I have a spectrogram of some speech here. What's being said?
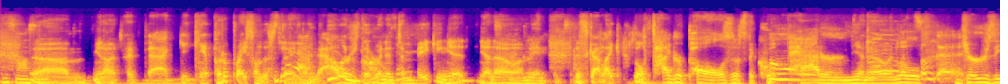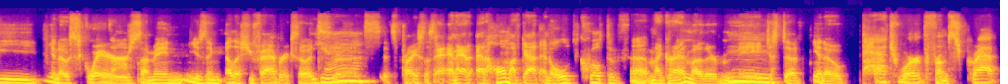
That's awesome. Um, you know, I, I, you can't put a price on this thing. I mean, the hours that went into it. making it. You know, exactly. I mean, exactly. it's got like little tiger paws as the quilt oh. pattern. You know, oh, and little so jersey, you know, squares. Awesome. I mean, using LSU fabric, so it's yeah. uh, it's, it's priceless. And at, at home, I've got an old quilt of uh, my grandmother made, mm. just a you know patchwork from scrap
